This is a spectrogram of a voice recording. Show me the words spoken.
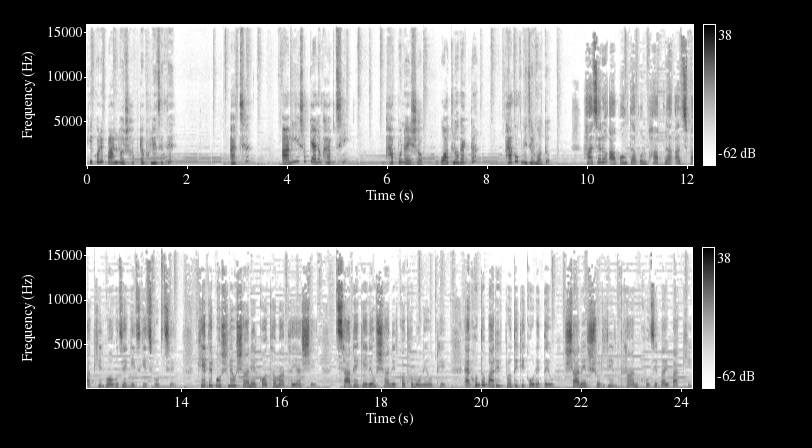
কি করে পারল সবটা ভুলে যেতে? আচ্ছা আমি এসব কেন ভাবছি? ভাববো না এসব। বদ লোক একটা। থাকুক নিজের মতো। হাজারো আবল তাবল ভাবনা আজ পাখির মগজে গিজগিজ করছে। খেতে বসলেও শানের কথা মাথায় আসে। ছাদে গেলেও শানের কথা মনে ওঠে। এখন তো বাড়ির প্রতিটি কোণেতেও শানের শরীরের ঘ্রাণ খুঁজে পায় পাখি।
